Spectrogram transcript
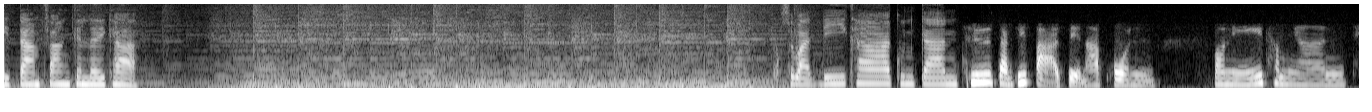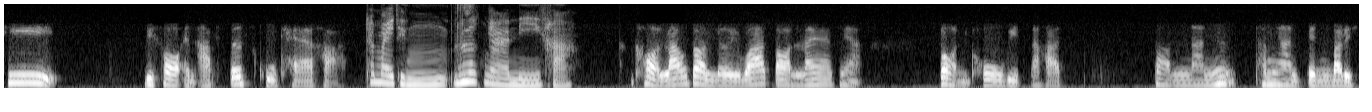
ติดตามฟังกันเลยค่ะสวัสดีค่ะ คุณการชื่อกันทิสาเสนาพล ตอนนี้ทำงานที่ before and after school care ค่ะ ทำไมถึงเลือกงานนี้คะ ขอเล่าก่อนเลยว่าตอนแรกเนี่ย ก่อนโควิดนะคะ ตอนนั้นทำงานเป็นบาริส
